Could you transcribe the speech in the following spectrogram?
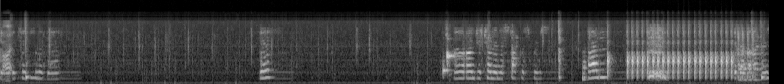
yeah, I... could take some of this. This. Uh, I'm just turning a stack of spruce. Um. If I got others.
